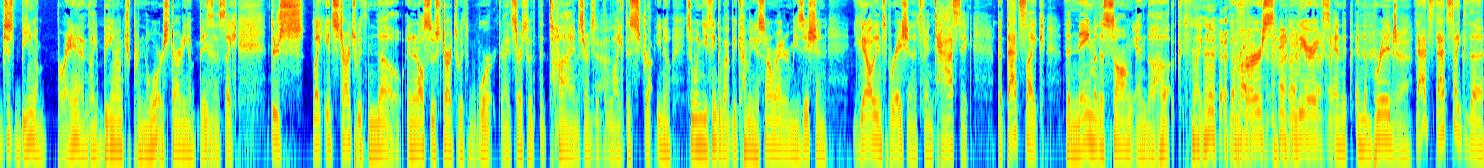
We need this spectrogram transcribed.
just being a brand, like being an entrepreneur, starting a business, like there's like it starts with no, and it also starts with work. Right? It starts with the time, starts with the like the stru- You know, so when you think about becoming a songwriter, or musician, you get all the inspiration. It's fantastic, but that's like the name of the song and the hook, like the verse, and the lyrics, and the and the bridge. That's that's like the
